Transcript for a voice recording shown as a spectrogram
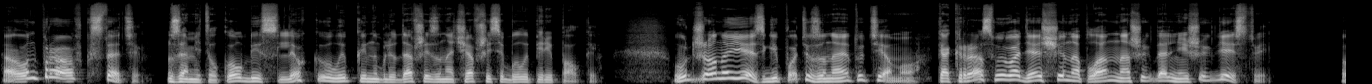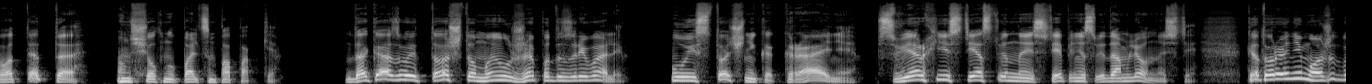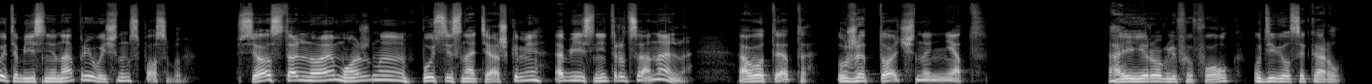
«А он прав, кстати», — заметил Колби с легкой улыбкой, наблюдавшей за начавшейся было перепалкой. У Джона есть гипотеза на эту тему, как раз выводящая на план наших дальнейших действий. Вот это, он щелкнул пальцем по папке, доказывает то, что мы уже подозревали. У источника крайне сверхъестественная степень осведомленности, которая не может быть объяснена привычным способом. Все остальное можно, пусть и с натяжками, объяснить рационально. А вот это уже точно нет. «А иероглифы фолк?» — удивился Карл.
